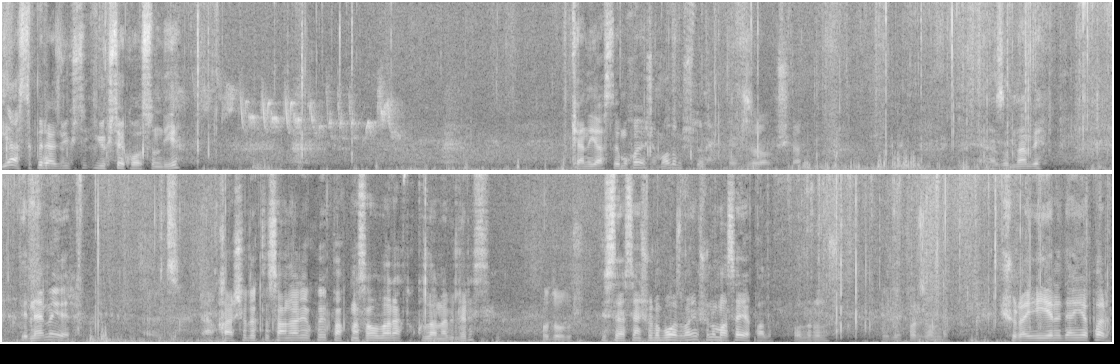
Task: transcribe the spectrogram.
Yastık biraz yüksek, yüksek olsun diye. Kendi yastığımı koyacağım oğlum üstüne. Ne güzel olmuş ya. En azından bir dinleme yeri. Yani karşılıklı sandalye koyup bak masa olarak da kullanabiliriz. O da olur. İstersen şunu bozmayayım, şunu masa yapalım. Olur olur. Öyle yaparız onda. Şurayı yeniden yaparım.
